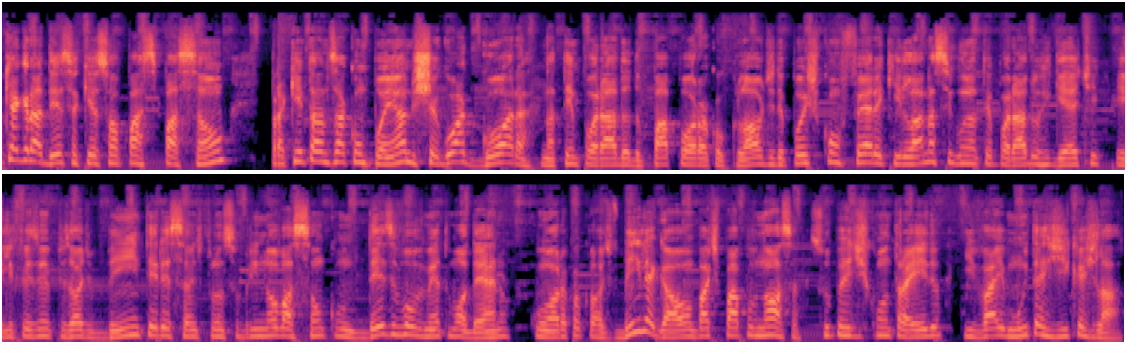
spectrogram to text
que agradeço aqui a sua participação. Para quem está nos acompanhando, chegou agora na temporada do Papo Oracle Cloud. Depois confere aqui lá na segunda temporada o Righetti, ele fez um episódio bem interessante falando sobre inovação com desenvolvimento moderno com Oracle Cloud. Bem legal, um bate-papo, super descontraído e vai muitas dicas lá.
